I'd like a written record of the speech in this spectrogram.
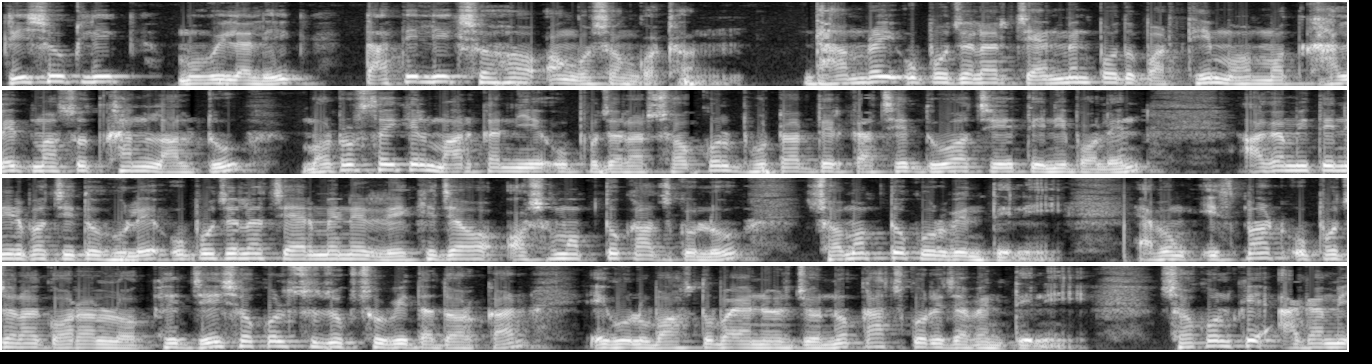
কৃষক লীগ মহিলা লীগ তাঁতি লীগ সহ অঙ্গ সংগঠন। ধামরাই উপজেলার চেয়ারম্যান পদপ্রার্থী মোহাম্মদ খালেদ মাসুদ খান লালটু মোটরসাইকেল মার্কা নিয়ে উপজেলার সকল ভোটারদের কাছে দোয়া চেয়ে তিনি বলেন, আগামীতে নির্বাচিত হলে উপজেলা চেয়ারম্যানের রেখে যাওয়া অসমাপ্ত কাজগুলো সমাপ্ত করবেন তিনি এবং স্মার্ট উপজেলা গড়ার লক্ষ্যে যে সকল সুযোগ সুবিধা দরকার, এগুলো বাস্তবায়নের জন্য কাজ করে যাবেন তিনি। সকলকে আগামী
